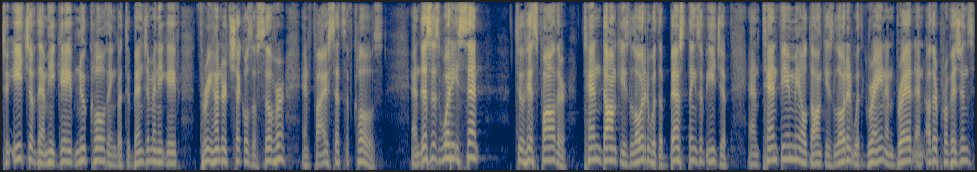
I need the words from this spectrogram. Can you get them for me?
To each of them he gave new clothing, but to Benjamin he gave 300 shekels of silver and five sets of clothes. And this is what he sent to his father ten donkeys loaded with the best things of Egypt, and ten female donkeys loaded with grain and bread and other provisions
